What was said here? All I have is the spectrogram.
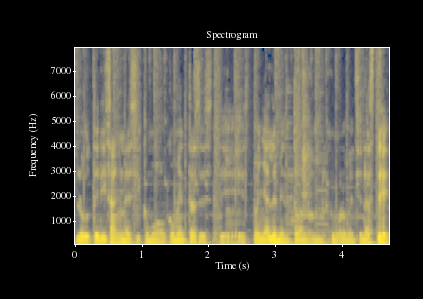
lo utilizan así como comentas, este, español de mentón, ¿no? como lo mencionaste,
